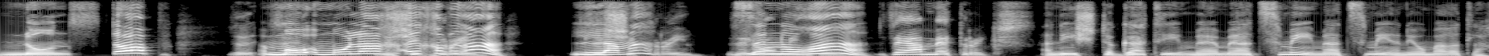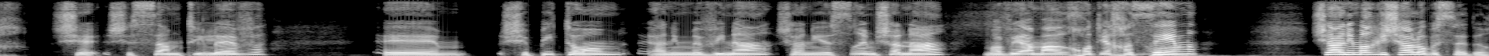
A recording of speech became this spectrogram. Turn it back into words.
נונסטופ זה, מו- מול זה שקרי. החברה? זה למה? שקרי. זה לא נורא. אמיתי. זה המטריקס. אני השתגעתי מעצמי, מעצמי, אני אומרת לך, ש, ששמתי לב אמ, שפתאום אני מבינה שאני 20 שנה מביאה מערכות יחסים נורא. שאני מרגישה לא בסדר.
